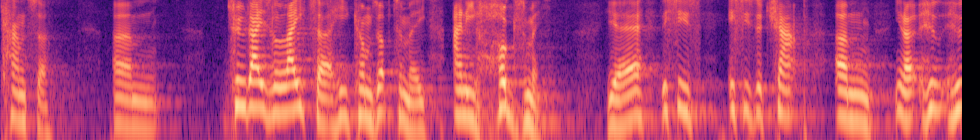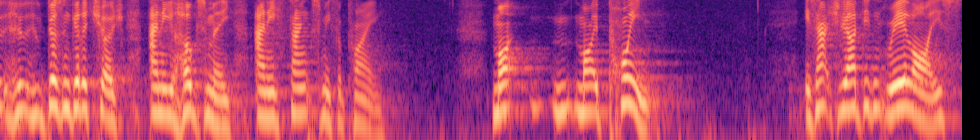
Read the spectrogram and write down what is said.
cancer. Um, two days later, he comes up to me and he hugs me. Yeah, this is, this is a chap um, you know, who, who, who who doesn't go to church, and he hugs me and he thanks me for praying. My, my point is actually, I didn't realize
